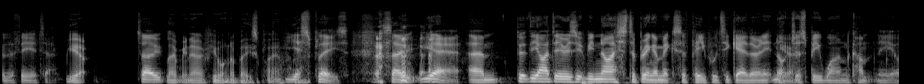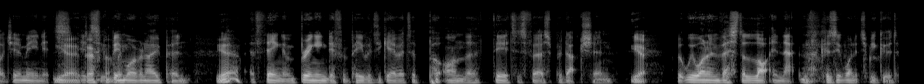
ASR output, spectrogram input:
for the theatre. Yeah. So Let me know if you want a bass player. Yes, please. So yeah, um, but the idea is it'd be nice to bring a mix of people together and it not Yeah. just be one company. Or do you know what I mean? It's, Yeah, it's a bit more of an open. Yeah. thing and bringing different people together to put on the theatre's first production. Yeah. But we want to invest a lot in that because we want it to be good.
